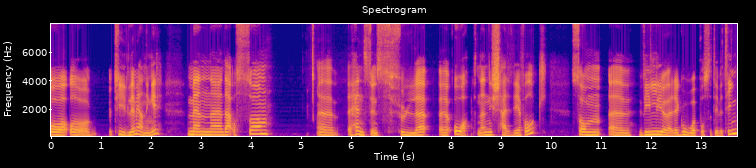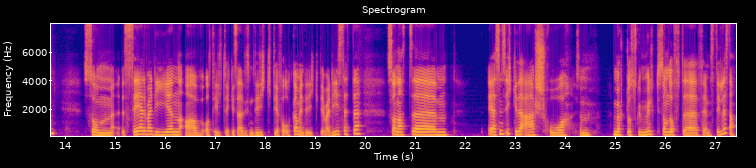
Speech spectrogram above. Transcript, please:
og, og tydelige meninger, men eh, det er også eh, hensynsfulle, eh, åpne, nysgjerrige folk som eh, vil gjøre gode, positive ting som ser verdien av å tiltrekke seg liksom, de riktige folka med de riktige verdisettet. Sånn at eh, jeg syns ikke det er så liksom, mørkt og skummelt som det ofte fremstilles. da.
